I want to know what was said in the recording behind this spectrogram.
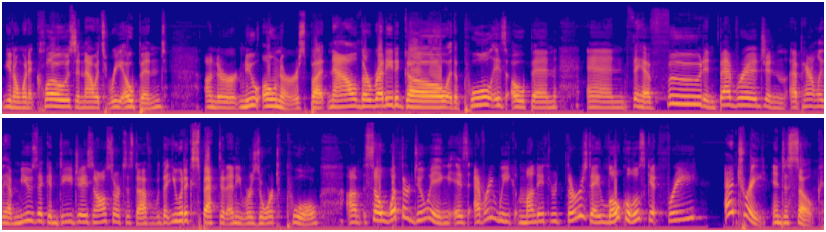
you know when it closed, and now it's reopened under new owners. But now they're ready to go. The pool is open, and they have food and beverage, and apparently they have music and DJs and all sorts of stuff that you would expect at any resort pool. Um, so what they're doing is every week, Monday through Thursday, locals get free entry into Soak.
